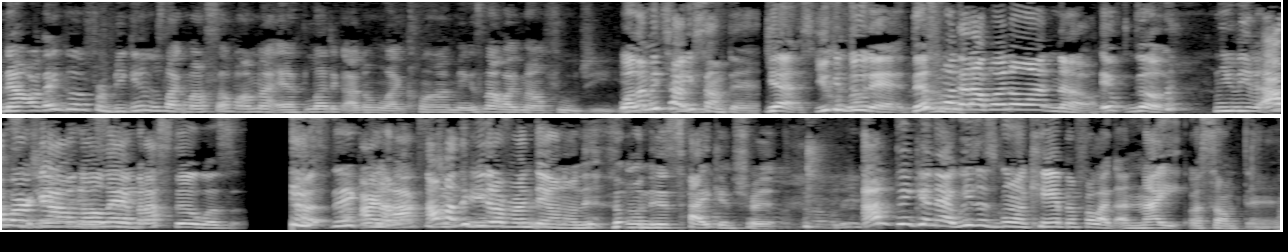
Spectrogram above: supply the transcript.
Now, are they good for beginners like myself? I'm not athletic. I don't like climbing. It's not like Mount Fuji. Well, let me tell you something. Yes, you can do that. This one that I went on, no. It, look, You need. I work out and all that, but I still was. stick All right, I'm, oxygen I'm about to get a canister. rundown on this on this hiking trip. I'm thinking that we just going camping for like a night or something.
